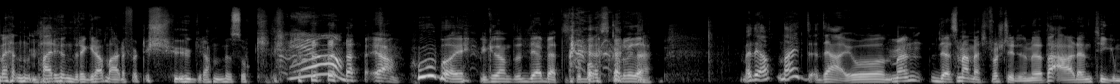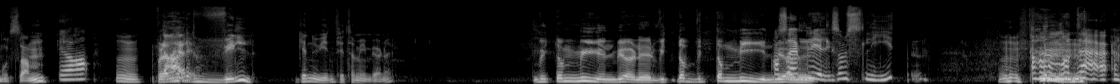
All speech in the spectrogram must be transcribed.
Men per 100 gram er det 47 gram med sukker. Ja. Ja, Oh boy. ikke sant? Diabetes på boks, kaller vi det. Men ja, nei, det er jo Men det som er mest forstyrrende med dette, er den tyggemotstanden. ja. For den er helt vill. genuin vitaminbjørner. Vitaminbjørner, vita, vitaminbjørner. Altså, jeg blir liksom sliten. Av en måte.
